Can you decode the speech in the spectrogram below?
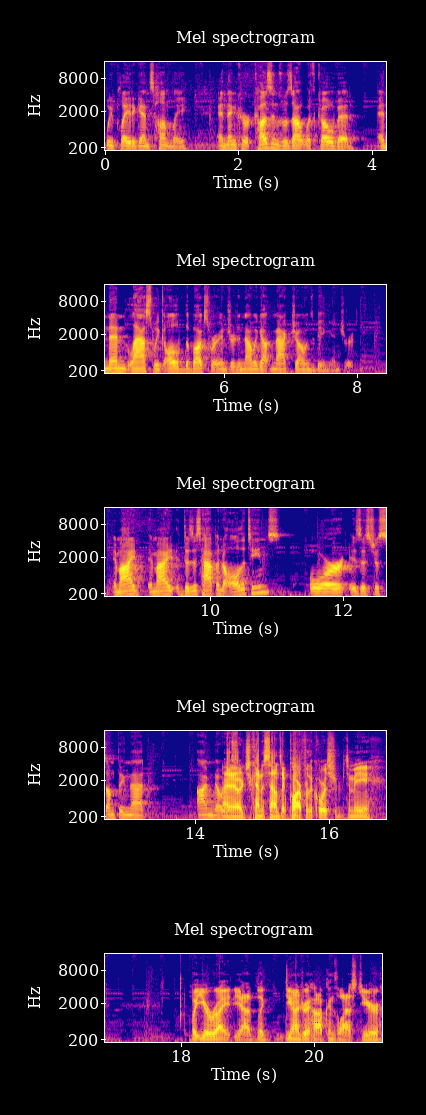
we played against Huntley. And then Kirk Cousins was out with COVID. And then last week all of the Bucks were injured, and now we got Mac Jones being injured. Am I am I does this happen to all the teams? Or is this just something that I'm I noticing? don't know. It just kind of sounds like par for the course for, to me. But you're right. Yeah, like DeAndre Hopkins last year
